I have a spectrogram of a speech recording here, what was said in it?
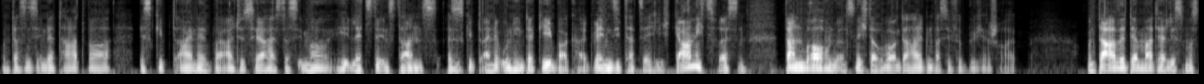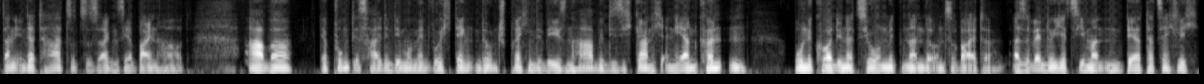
und das ist in der Tat wahr, es gibt eine, bei Althusser heißt das immer letzte Instanz. Also es gibt eine Unhintergehbarkeit. Wenn sie tatsächlich gar nichts fressen, dann brauchen wir uns nicht darüber unterhalten, was sie für Bücher schreiben. Und da wird der Materialismus dann in der Tat sozusagen sehr beinhart. Aber der Punkt ist halt in dem Moment, wo ich denkende und sprechende Wesen habe, die sich gar nicht ernähren könnten, ohne Koordination miteinander und so weiter. Also wenn du jetzt jemanden, der tatsächlich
